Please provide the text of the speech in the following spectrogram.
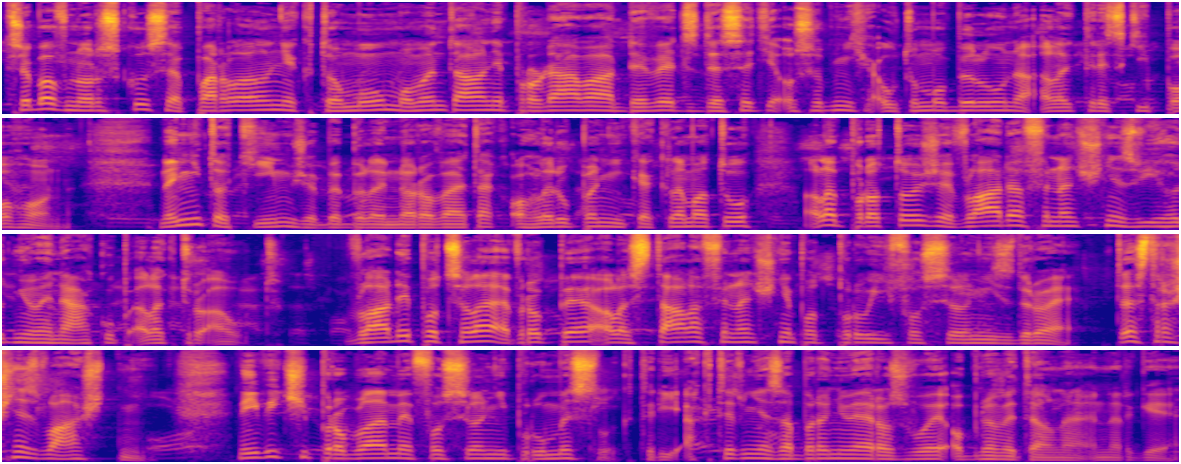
Třeba v Norsku se paralelně k tomu momentálně prodává 9 z 10 osobních automobilů na elektrický pohon. Není to tím, že by byly norové tak ohleduplní ke klimatu, ale proto, že vláda finančně zvýhodňuje nákup elektroaut. Vlády po celé Evropě ale stále finančně podporují fosilní zdroje. To je strašně zvláštní. Největší problém je fosilní průmysl, který aktivně zabraňuje rozvoji obnovitelné energie.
